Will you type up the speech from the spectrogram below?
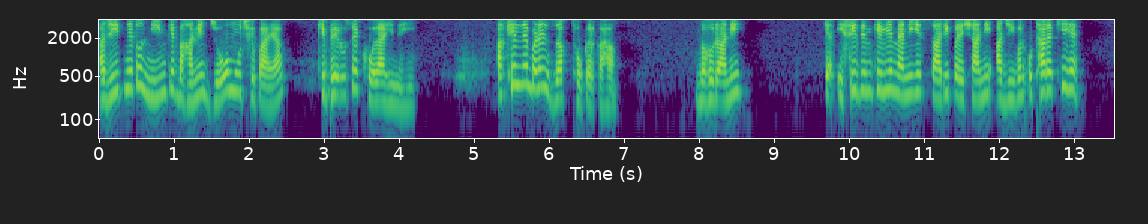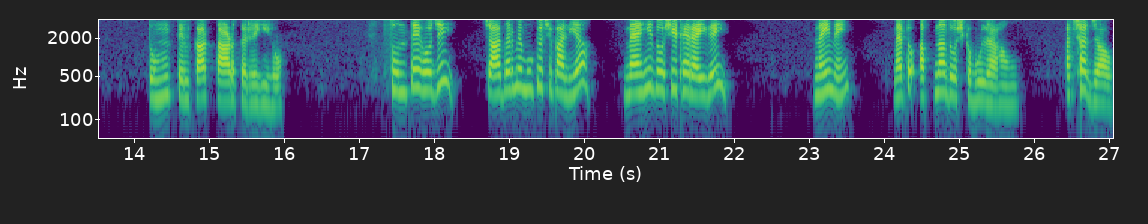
अजीत ने तो नींद के बहाने जो मुँह छिपाया कि फिर उसे खोला ही नहीं। अखिल ने बड़े जब्त होकर कहा, बहुरानी, क्या इसी दिन के लिए मैंने ये सारी परेशानी आजीवन उठा रखी है? तुम तिल का ताड़ कर रही हो। सुनते हो जी, चादर में मुँह क्यों छिपा लिया? मैं ही दोषी ठहराई गई। नहीं नहीं, मैं तो अपना दोष कबूल रहा हूँ। अच्छा जाओ,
